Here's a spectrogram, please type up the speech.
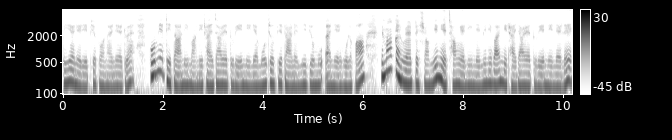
ဘေးရန်တွေဖြစ်ပေါ်နိုင်တဲ့အတွက်ကိုမြင့်ဒေတာအနီးမှာနေထိုင်ကြတဲ့သူတွေအနေနဲ့မိုးကြိုးပစ်တာနဲ့မြေပြိုမှုအန္တရာယ်ကို၎င်းမြမကန်ရန်တက်ရှောင်းမြင့်ငယ်ချောင်းငယ်အနီးနဲ့မြင်းနေပိုင်းနေထိုင်ကြတဲ့သူတွေအနေနဲ့လည်း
